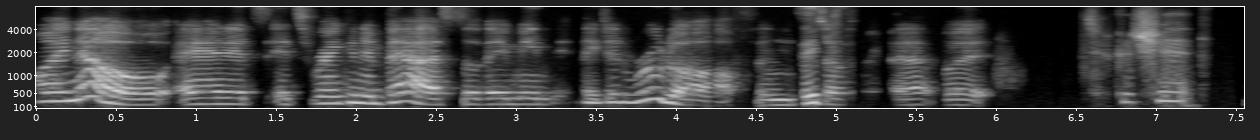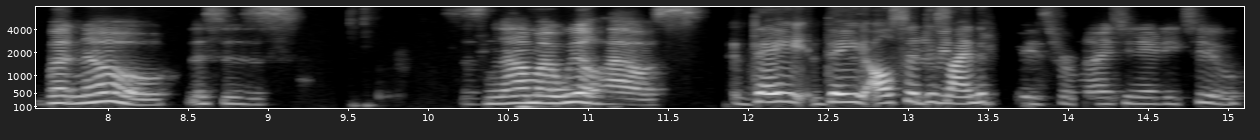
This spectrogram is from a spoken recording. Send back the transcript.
Well, I know, and it's it's Rankin and Bass, so they mean they did Rudolph and They- stuff like that, but good shit but no, this is this is not my wheelhouse. they they also designed the It's from 1982.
